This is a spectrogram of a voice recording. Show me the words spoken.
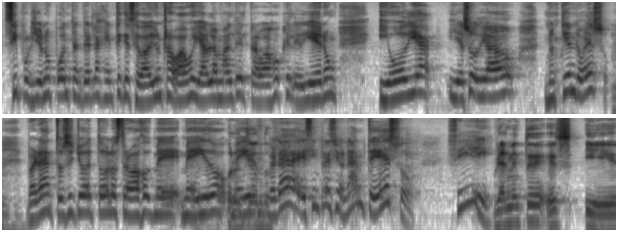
Sí, porque yo no puedo entender la gente que se va de un trabajo y habla mal del trabajo que le dieron y odia y es odiado, no entiendo eso, ¿verdad? Entonces yo de todos los trabajos me, he ido, me he ido ¿verdad? Es impresionante eso. Sí. Realmente es y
